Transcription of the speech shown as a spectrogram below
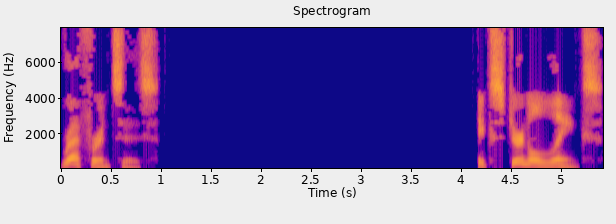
References. External links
